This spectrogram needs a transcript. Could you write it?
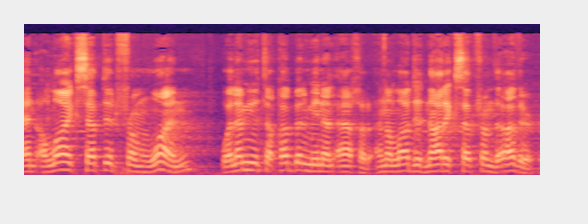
And Allah accepted from one وَلَمْ يُتَقَبَّلْ مِنَ الْآخَرِ And Allah did not accept from the other.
